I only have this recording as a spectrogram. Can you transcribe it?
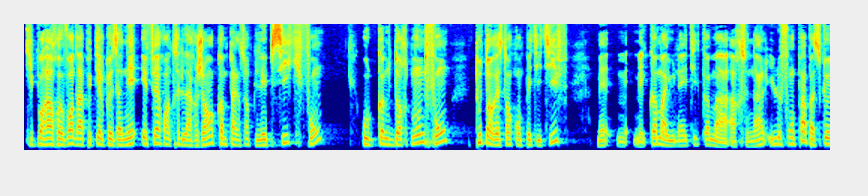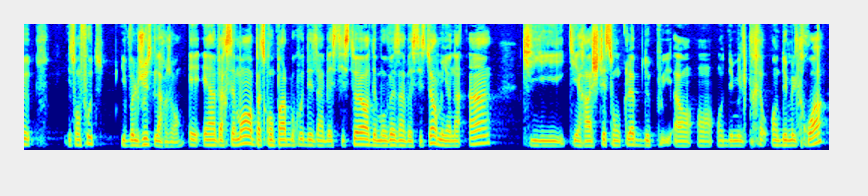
qui pourra revendre après quelques années et faire rentrer de l'argent, comme par exemple Leipzig font, ou comme Dortmund font, tout en restant compétitif. Mais, mais, comme à United, comme à Arsenal, ils ne le font pas parce qu'ils s'en foutent. Ils veulent juste de l'argent. Et inversement, parce qu'on parle beaucoup des investisseurs, des mauvais investisseurs, mais il y en a un qui, qui a racheté son club depuis, en, en, en 2003, en 2003,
